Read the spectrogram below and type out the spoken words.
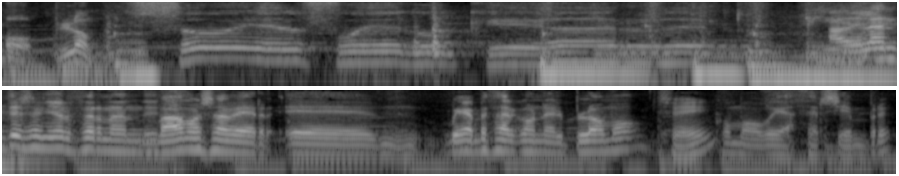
o plomo. Soy el fuego que arde tu Adelante, señor Fernández. Vamos a ver, eh, voy a empezar con el plomo, como voy a hacer siempre.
